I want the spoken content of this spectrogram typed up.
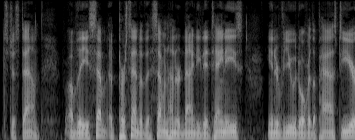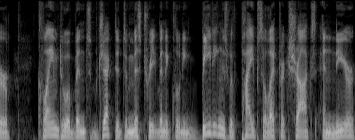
it's just down, of the seven, percent of the 790 detainees interviewed over the past year claim to have been subjected to mistreatment, including beatings with pipes, electric shocks, and near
